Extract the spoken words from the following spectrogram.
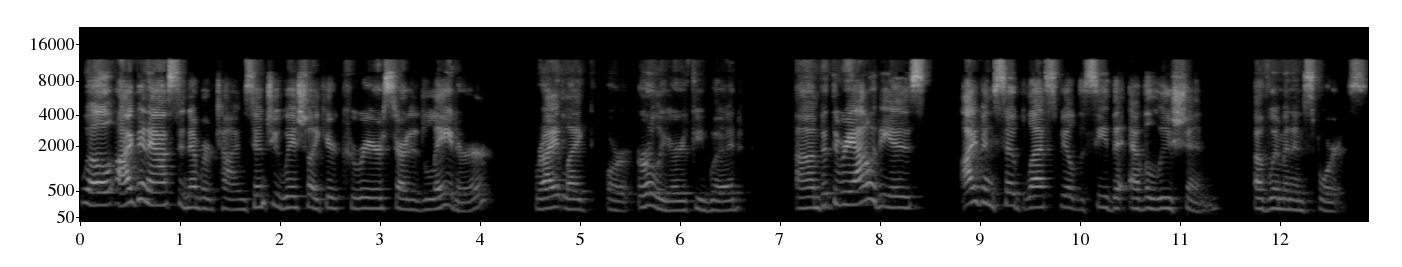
Well, I've been asked a number of times, don't you wish like your career started later, right? Like or earlier, if you would. Um, but the reality is, I've been so blessed to be able to see the evolution of women in sports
